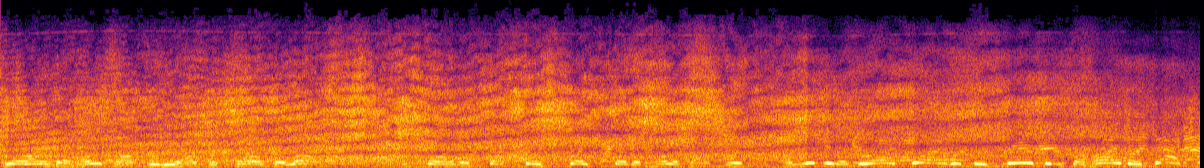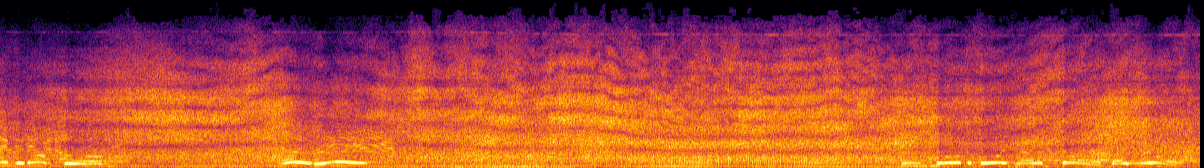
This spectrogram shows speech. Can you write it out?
Flying the helicopter, we have Raquel Galat. He's flying a Saxo Strike 7 helicopter. And look at them, they're all flying with their scramblers behind their back. Give it up for them. Let them hear it. He's showing the boys how it's done, I'll tell you what.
